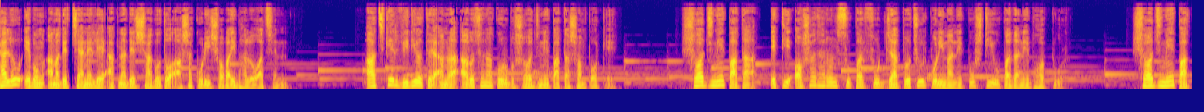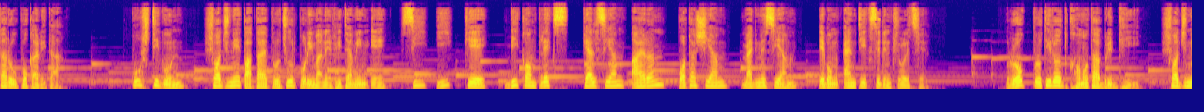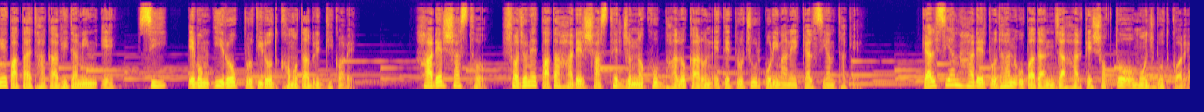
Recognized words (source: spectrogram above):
Hello এবং আমাদের চ্যানেলে আপনাদের স্বাগত। আশা করি সবাই ভালো আছেন। আজকের ভিডিওতে আমরা আলোচনা করব সজনে পাতা সম্পর্কে। সজনে পাতা একটি অসাধারণ সুপারফুড যা প্রচুর পরিমাণে পুষ্টি উপাদানে ভরপুর। সজনে পাতার উপকারিতা। পুষ্টিগুণ। সজনে পাতায় প্রচুর পরিমাণে vitamin A, C, E, K, B complex, calcium, iron, potassium, magnesium এবং অ্যান্টিঅক্সিডেন্ট রয়েছে। রোগ প্রতিরোধ ক্ষমতা বৃদ্ধি। সজনে পাতায় থাকা ভিটামিন এ, সি এবং ই রোগ প্রতিরোধ ক্ষমতা বৃদ্ধি করে। হাড়ের স্বাস্থ্য। সজনে পাতা হাড়ের স্বাস্থ্যের জন্য খুব ভালো কারণ এতে প্রচুর পরিমাণে ক্যালসিয়াম থাকে। ক্যালসিয়াম হাড়ের প্রধান উপাদান যা হাড়কে শক্ত ও মজবুত করে।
